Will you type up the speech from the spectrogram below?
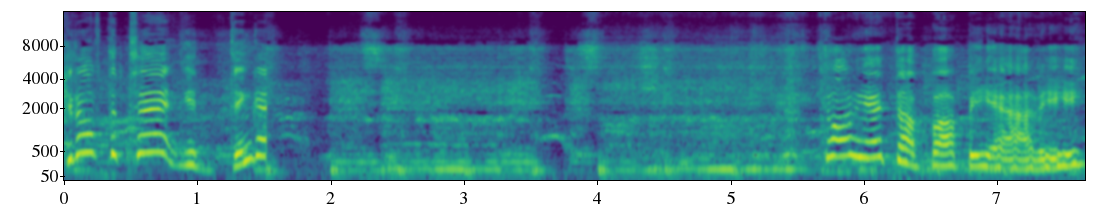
Get off the tent, you dingo. Don't hit the puppy, Addie.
